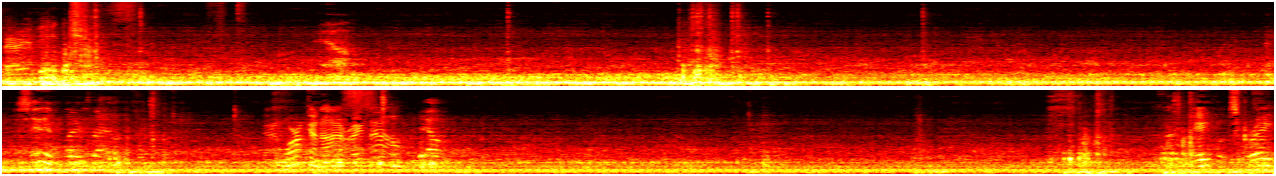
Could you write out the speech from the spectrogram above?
Hesperia Beach. Yeah. See the place. They're working on it right now. Yep. That gate looks great.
